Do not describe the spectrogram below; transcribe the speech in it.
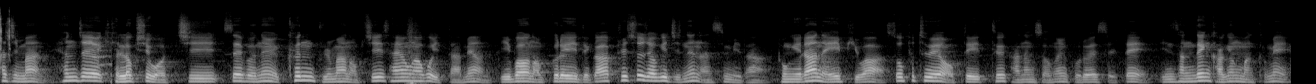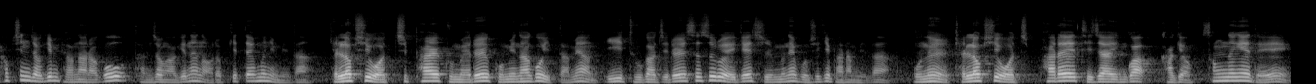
하지만 현재 갤럭시 워치 7을 큰 불만 없이 사용하고 있다면 이번 업그레이드가 필수적이지는 않습니다. 동일한 AP와 소프트웨어 업데이트 가능성을 고려했을 때 인상된 가격만큼의 혁신적인 변화라고 단정하기는 어렵기 때문입니다. 갤럭시 워치 8 구매를 고민하고 있다면 이 두 가지를 스스로에게 질문해 보시기 바랍니다. 오늘 갤럭시 워치 8의 디자인과 가격, 성능에 대해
